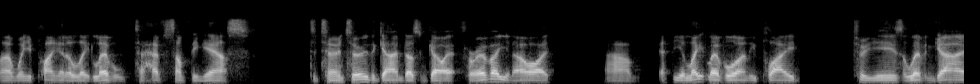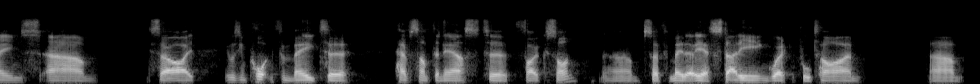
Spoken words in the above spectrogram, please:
uh, when you're playing at elite level, to have something else to turn to. The game doesn't go out forever. You know, I um, at the elite level only played two years, eleven games. Um, so I it was important for me to have something else to focus on. Um, so for me, yeah, studying, working full time, um,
